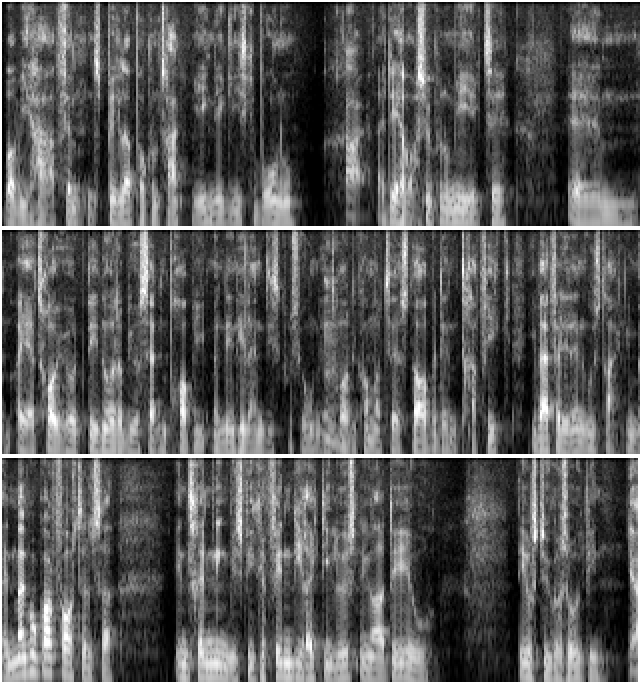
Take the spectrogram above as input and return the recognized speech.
hvor vi har 15 spillere på kontrakt, vi egentlig ikke lige skal bruge nu. Nej. Det har vores økonomi ikke til. Øhm, og jeg tror jo, det er noget, der bliver sat en prop i, men det er en helt anden diskussion. Jeg mm. tror, det kommer til at stoppe den trafik, i hvert fald i den udstrækning. Men man kunne godt forestille sig en trimning, hvis vi kan finde de rigtige løsninger, og det er jo, det er jo stykker så udpin. Ja.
